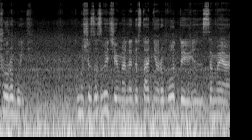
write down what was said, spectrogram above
що робити. Тому що зазвичай в мене достатньо роботи саме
